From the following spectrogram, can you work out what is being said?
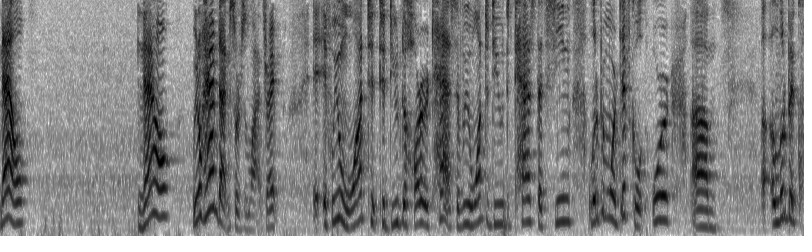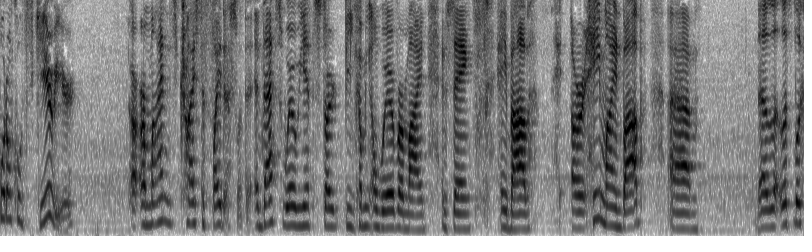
Now, now we don't have dinosaurs and lions, right? If we want to, to do the harder tasks, if we want to do the tasks that seem a little bit more difficult or um, a little bit quote unquote scarier, our, our, mind tries to fight us with it. And that's where we have to start becoming aware of our mind and saying, hey, Bob, or hey, mind, Bob. Um, uh, let's look.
